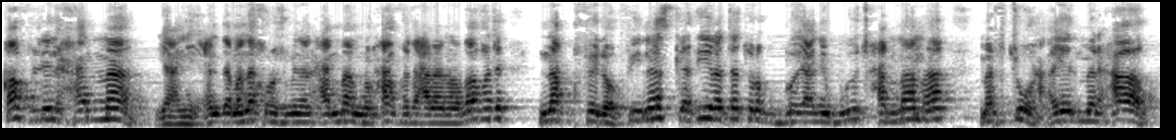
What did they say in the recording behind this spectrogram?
قفل الحمام. يعني عندما نخرج من الحمام نحافظ على نظافته نقفله. في ناس كثيرة تترك يعني بيوت حمامها مفتوحة أي المرحاض.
